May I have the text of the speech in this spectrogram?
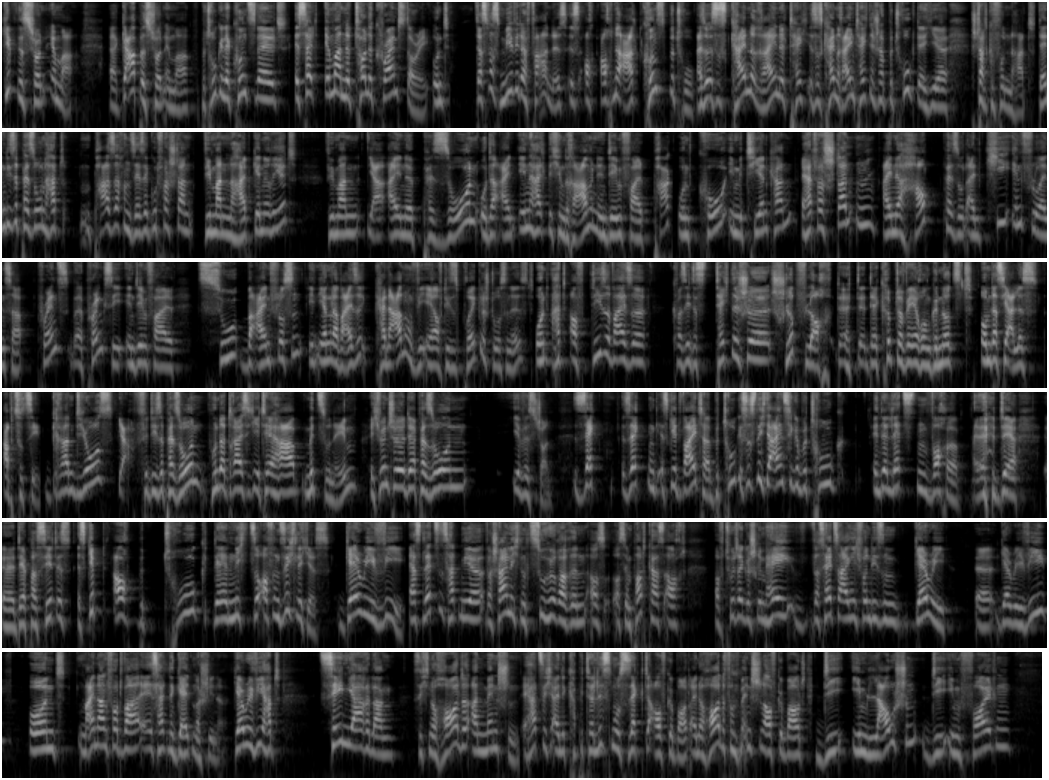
gibt es schon immer äh, gab es schon immer. Betrug in der Kunstwelt ist halt immer eine tolle Crime Story. Und das, was mir widerfahren ist, ist auch, auch eine Art Kunstbetrug. Also es ist keine reine Tech es ist kein rein technischer Betrug, der hier stattgefunden hat. Denn diese Person hat ein paar Sachen sehr, sehr gut verstanden. Wie man einen Hype generiert, wie man ja eine Person oder einen inhaltlichen Rahmen, in dem Fall Pack und Co. imitieren kann. Er hat verstanden, eine Hauptperson, ein Key Influencer, äh, Pranksy, in dem Fall zu beeinflussen in irgendeiner Weise. Keine Ahnung, wie er auf dieses Projekt gestoßen ist und hat auf diese Weise quasi das technische Schlupfloch der, der, der, Kryptowährung genutzt, um das hier alles abzuziehen. Grandios, ja, für diese Person 130 ETH mitzunehmen. Ich wünsche der Person, ihr wisst schon, Sek Sekten, es geht weiter. Betrug, es ist nicht der einzige Betrug in der letzten Woche, äh, der, äh, der passiert ist. Es gibt auch Betrug der nicht so offensichtlich ist. Gary V. Erst letztens hat mir wahrscheinlich eine Zuhörerin aus, aus dem Podcast auch auf Twitter geschrieben, hey, was hältst du eigentlich von diesem Gary, äh, Gary V? Und meine Antwort war, er ist halt eine Geldmaschine. Gary V hat zehn Jahre lang sich eine Horde an Menschen, er hat sich eine Kapitalismus-Sekte aufgebaut, eine Horde von Menschen aufgebaut, die ihm lauschen, die ihm folgen,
